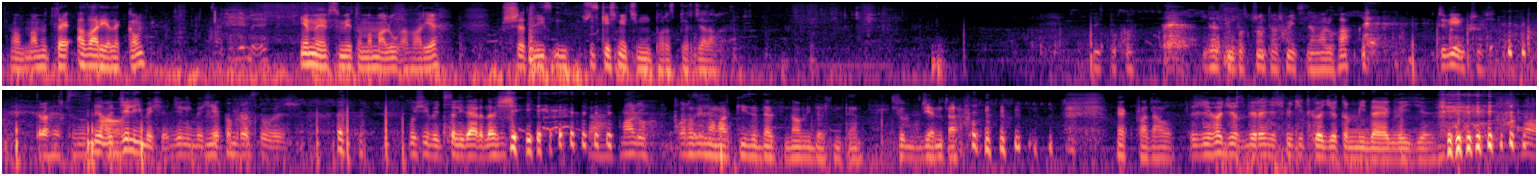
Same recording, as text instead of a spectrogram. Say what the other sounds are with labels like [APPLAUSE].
No, mamy tutaj awarię lekką. Nie my. W sumie to ma malu awarię. Przyszedł lis i wszystkie śmieci mu porozpierdzielał. Daj spoko. Delfin posprzątał śmieci za malucha. Czy większość? Trochę jeszcze zostało. Nie no, dzielimy się, dzielimy się po prostu, wiesz. [LAUGHS] Musi być solidarność. Tak, maluch rozwinął markizę delfinowi, delfin ten wśród wdzięcza. [LAUGHS] Jak padało. To nie chodzi o zbieranie śmieci, tylko chodzi o tą minę, jak wyjdzie. No.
